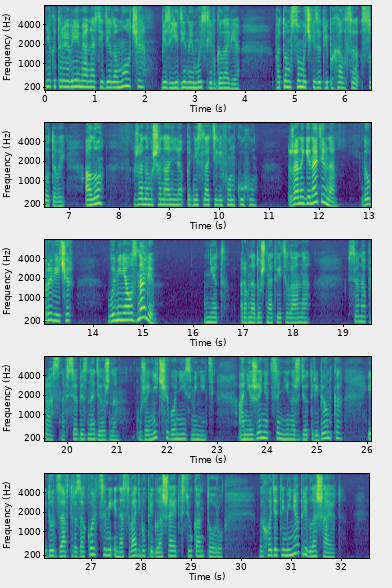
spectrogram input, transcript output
Некоторое время она сидела молча, без единой мысли в голове. Потом в сумочке затрепыхался сотовый. «Алло?» Жанна машинально поднесла телефон к уху. «Жанна Геннадьевна, добрый вечер. Вы меня узнали?» «Нет», — равнодушно ответила она. «Все напрасно, все безнадежно. Уже ничего не изменить. Они женятся, Нина ждет ребенка, идут завтра за кольцами и на свадьбу приглашает всю контору. Выходят, и меня приглашают.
